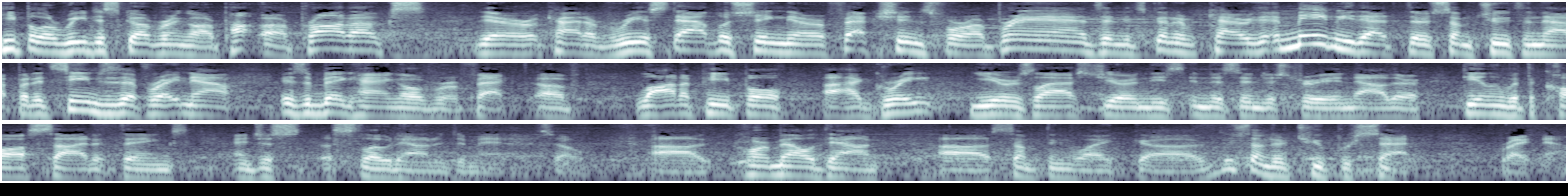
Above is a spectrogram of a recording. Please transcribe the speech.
people are rediscovering our, our products. They're kind of reestablishing their affections for our brands, and it's going to carry. And maybe that there's some truth in that, but it seems as if right now is a big hangover effect of a lot of people uh, had great years last year in these in this industry, and now they're dealing with the cost side of things and just a slowdown in demand. So uh, Hormel down uh, something like uh, just under two percent right now.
